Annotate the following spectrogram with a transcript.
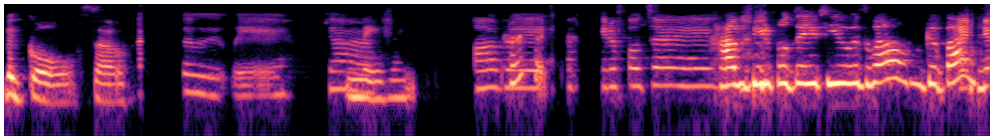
the goal. So, absolutely. Yeah. Amazing. All right. Perfect. Have a beautiful day. Have a beautiful day to you as well. Goodbye. No,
